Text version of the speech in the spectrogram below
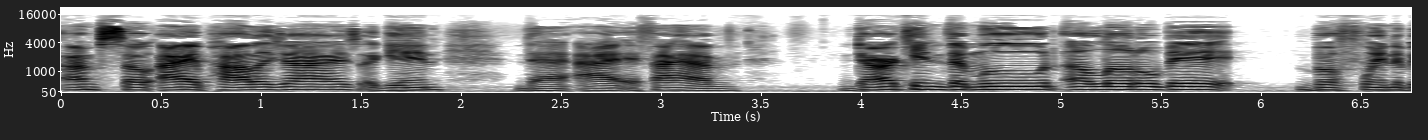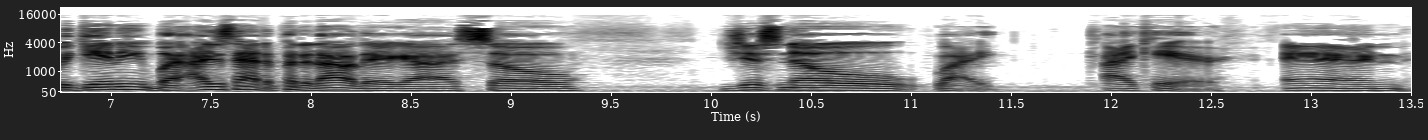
i'm so i apologize again that i if i have darkened the mood a little bit before in the beginning but i just had to put it out there guys so just know like I care. And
